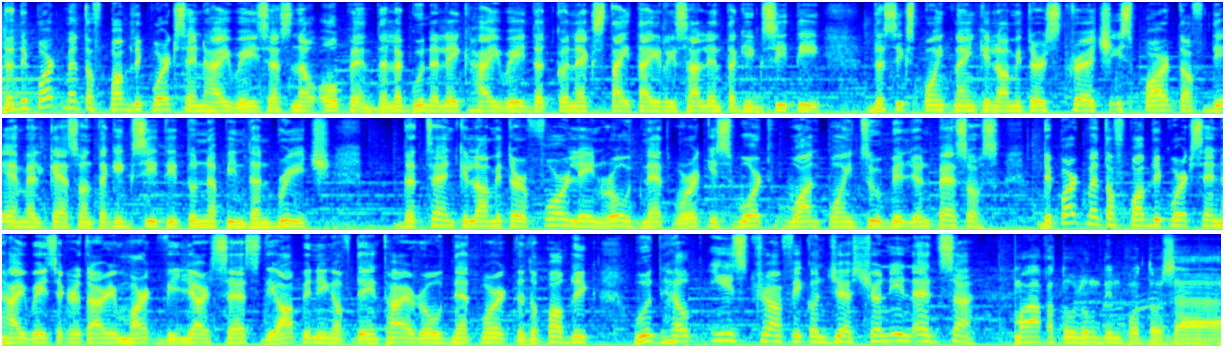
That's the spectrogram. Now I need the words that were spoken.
The Department of Public Works and Highways has now opened the Laguna Lake Highway that connects Taytay Rizal and Taguig City. The 6.9 kilometer stretch is part of the ML Quezon Taguig City to Napindan Bridge. The 10-kilometer four-lane road network is worth 1.2 billion pesos. Department of Public Works and Highway Secretary Mark Villar says the opening of the entire road network to the public would help ease traffic congestion in EDSA. Makakatulong din po to sa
